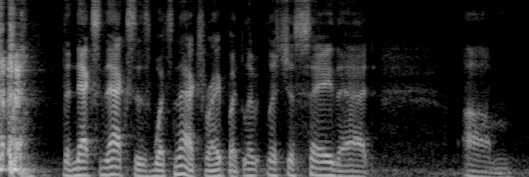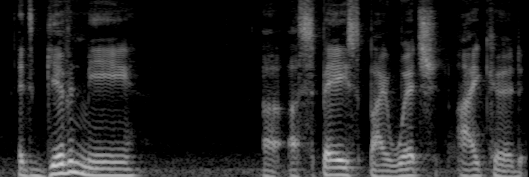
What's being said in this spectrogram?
the next next is what's next, right? But let, let's just say that um, it's given me a, a space by which I could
